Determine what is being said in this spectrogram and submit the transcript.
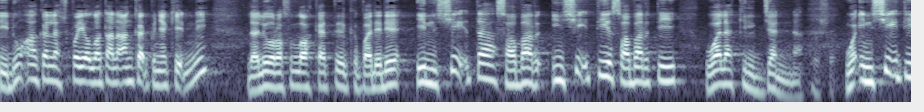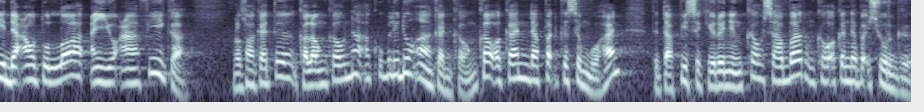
li doakanlah supaya Allah Taala angkat penyakit ni. Lalu Rasulullah kata kepada dia in syi'ta sabar in syi'ti sabarti walakil jannah. Wa in syi'ti da'autullah an yu'afika. Rasulullah kata kalau engkau nak aku boleh doakan kau. Engkau akan dapat kesembuhan tetapi sekiranya engkau sabar engkau akan dapat syurga.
